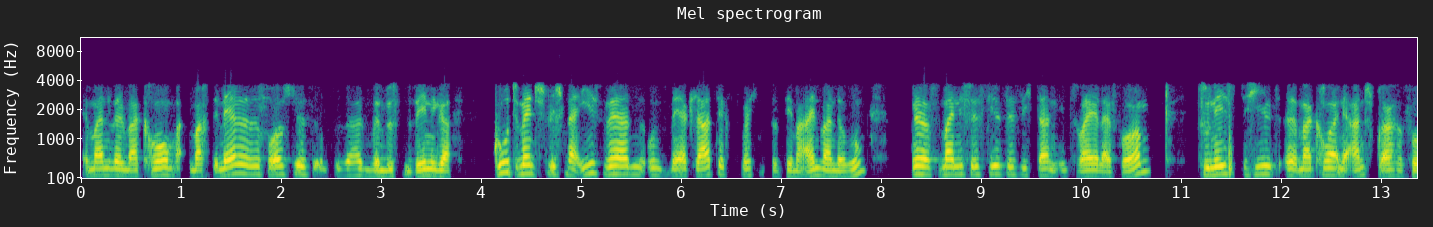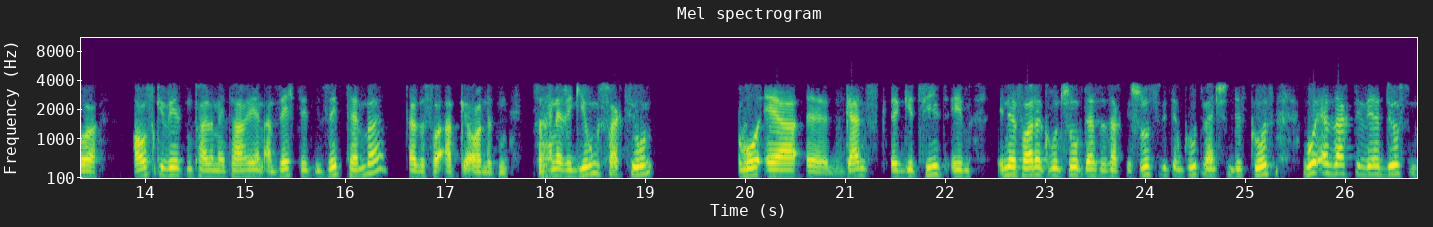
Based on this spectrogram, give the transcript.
Emmanuel Macron machte mehrere Vorstöße, um zu sagen, wir müssten weniger gutmenschlich naiv werden und mehr Klartext sprechen zum Thema Einwanderung. Das manifestierte sich dann in zweierlei Form. Zunächst hielt äh, Macron eine Ansprache vor ausgewählten Parlamentariern am 16. September, also vor Abgeordneten seiner Regierungsfraktion, wo er äh, ganz äh, gezielt eben in den Vordergrund schob, dass er sagte, Schluss mit dem Gutmenschendiskurs, wo er sagte, wir dürfen,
